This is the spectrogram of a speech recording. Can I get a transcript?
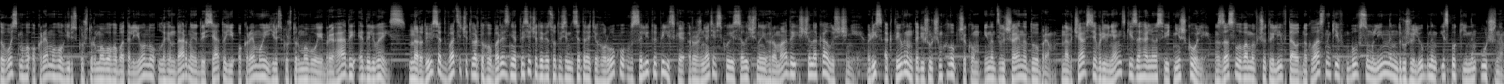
108-го окремого гірсько-штурмового батальйону легендарної 10-ї окремої гірсько-штурмової бригади Едельвейс. Народився 24 березня 1983 року в селі Топільське Рожнятівської селищної громади, що на Калущині. Ріс активним та рішучим хлопчиком і надзвичайно добрим. Навчався в рівнянській загальноосвітній школі. За словами вчителів та однокласників, був сумлінним, дружелюбним і спокійним учнем.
